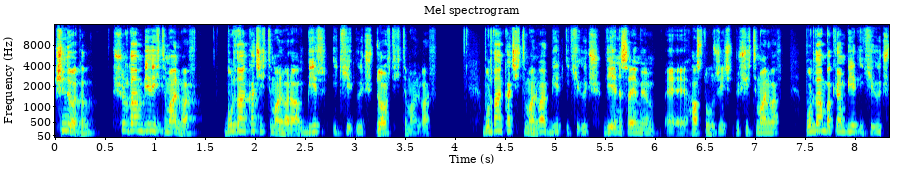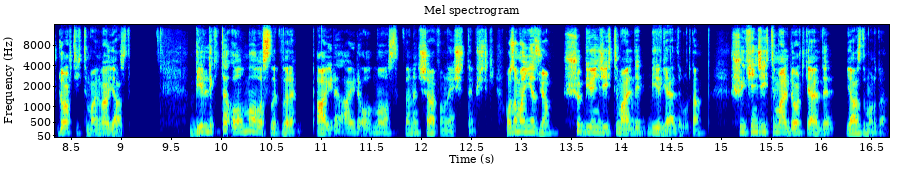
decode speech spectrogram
Şimdi bakalım. Şuradan bir ihtimal var. Buradan kaç ihtimal var abi? 1, 2, 3, 4 ihtimal var. Buradan kaç ihtimal var? 1, 2, 3. Diğerini sayamıyorum e, hasta olacağı için. 3 ihtimal var. Buradan bakıyorum 1, 2, 3, 4 ihtimal var yazdım. Birlikte olma olasılıkları ayrı ayrı olma olasılıklarının çarpımına eşitlemiştik. O zaman yazıyorum. Şu birinci ihtimalde 1 geldi buradan. Şu ikinci ihtimal 4 geldi. Yazdım onu da.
